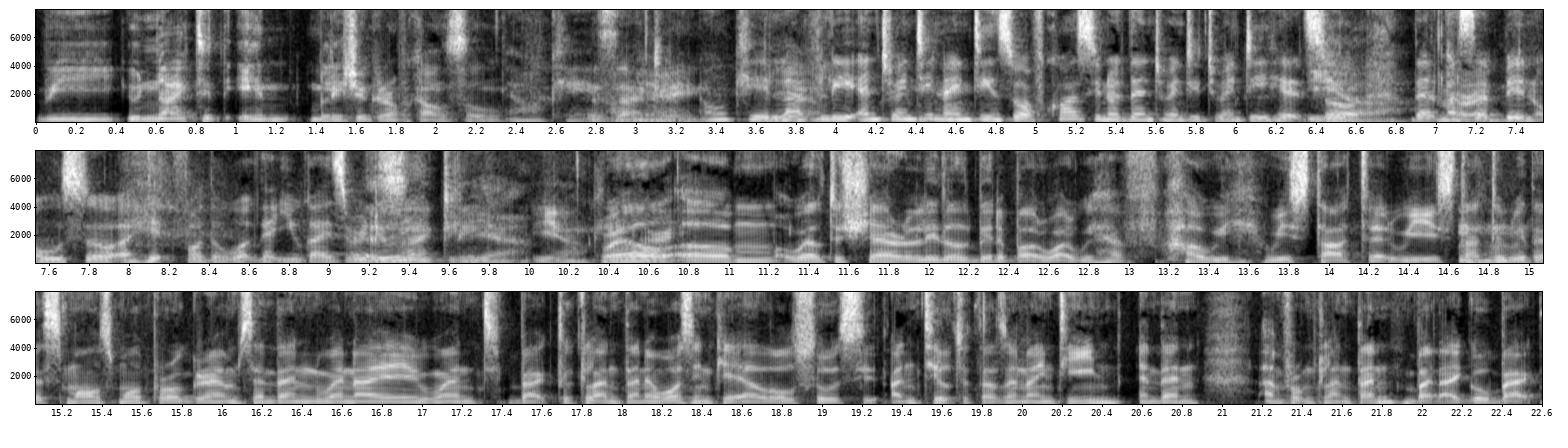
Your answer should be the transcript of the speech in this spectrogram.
we united in Malaysian Craft Council. Okay. Exactly. Okay, lovely. Yeah. And 2019. Mm-hmm. So of course, you know, then 2020 hit. So yeah, that must correct. have been also a hit for the work that you guys were doing. Exactly. Yeah. Yeah. Okay. Well, um, well, to share a little bit about what we have, how we we started. We started mm-hmm. with a small, small programs, and then when I went back to Kelantan. I was in KL also until 2019, and then I'm from Kelantan, but I go back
